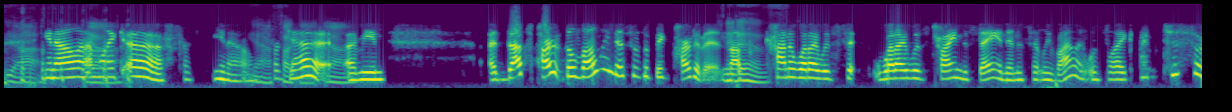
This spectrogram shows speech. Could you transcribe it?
Yeah. you know and i'm like uh for you know Yeah, forget yeah. i mean uh, that's part the loneliness is a big part of it and It that's kind of what i was what i was trying to say in innocently violent was like i'm just so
